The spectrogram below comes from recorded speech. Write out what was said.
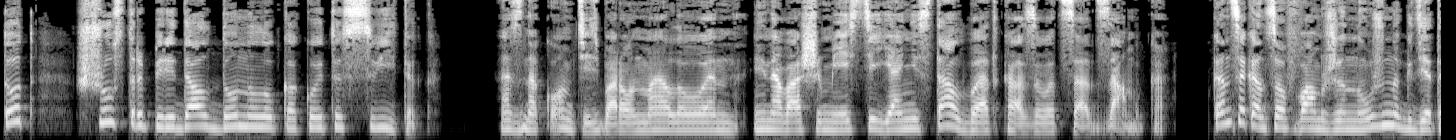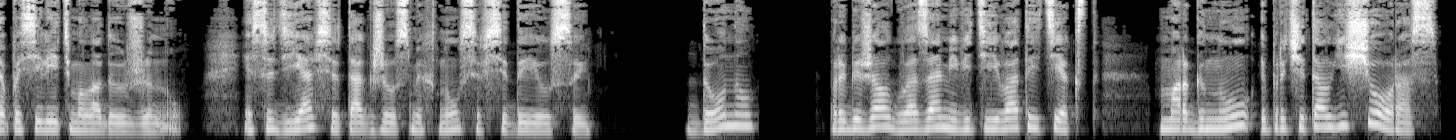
тот шустро передал Доналу какой-то свиток. «Ознакомьтесь, барон Мэллоуэн, и на вашем месте я не стал бы отказываться от замка. В конце концов, вам же нужно где-то поселить молодую жену». И судья все так же усмехнулся в седые усы. Донал пробежал глазами витиеватый текст, моргнул и прочитал еще раз,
